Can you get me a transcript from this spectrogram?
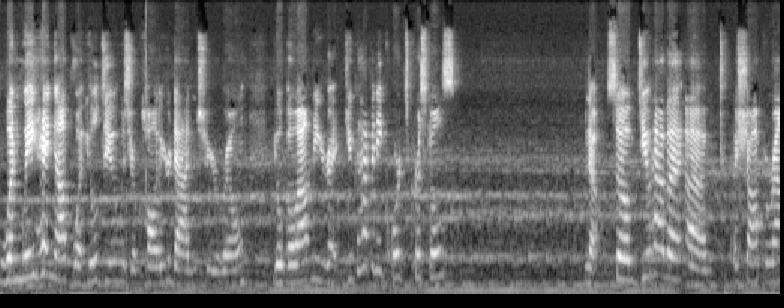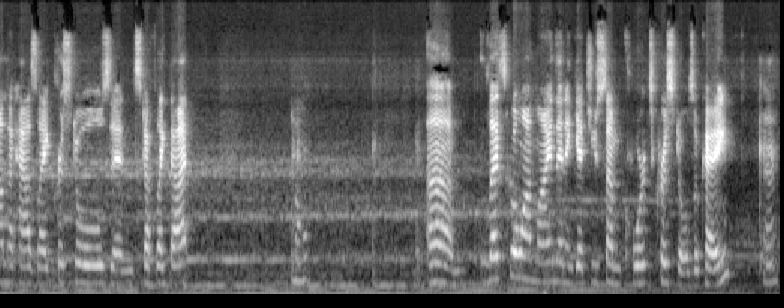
when we hang up, what you'll do is you'll call your dad into your room. You'll go out and you're. do you have any quartz crystals? No. So do you have a, a, a shop around that has like crystals and stuff like that? Mm-hmm. Um, let's go online then and get you some quartz crystals, okay? Okay.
